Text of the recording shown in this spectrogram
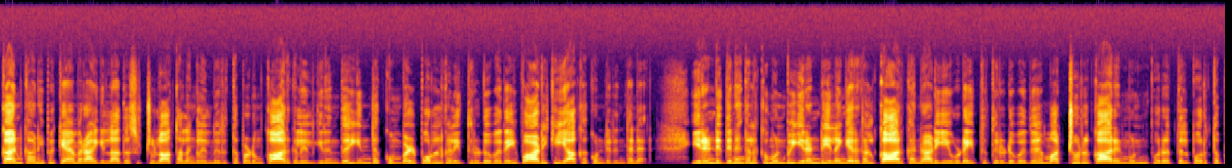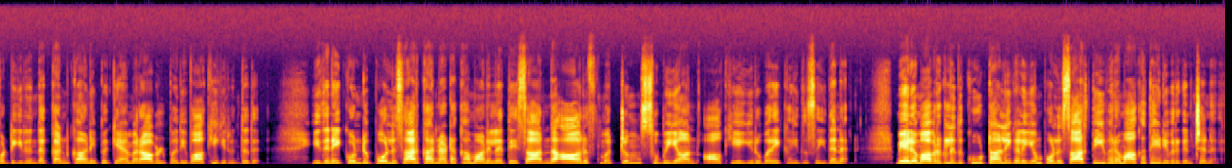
கண்காணிப்பு கேமரா இல்லாத சுற்றுலா தலங்களில் நிறுத்தப்படும் கார்களில் இருந்து இந்த கும்பல் பொருள்களை திருடுவதை வாடிக்கையாக கொண்டிருந்தனர். இரண்டு தினங்களுக்கு முன்பு இரண்டு இளைஞர்கள் கார் கண்ணாடியை உடைத்து திருடுவது மற்றொரு காரின் முன்புறத்தில் பொருத்தப்பட்டிருந்த கண்காணிப்பு கேமராவில் பதிவாகி இருந்தது. இதனைக் கொண்டு போலீசார் கர்நாடக மாநிலத்தை சார்ந்த ஆரிஃப் மற்றும் சுபியான் ஆகிய இருவரை கைது செய்தனர். மேலும் அவர்களது கூட்டாளிகளையும் போலீசார் தீவிரமாக தேடி வருகின்றனர்.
